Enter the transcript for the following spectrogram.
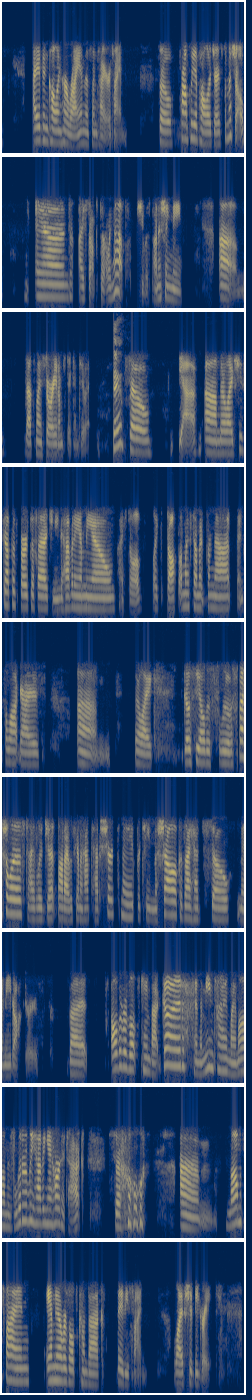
I had been calling her Ryan this entire time. So promptly apologized to Michelle and I stopped throwing up. She was punishing me. Um, that's my story and I'm sticking to it. So yeah, um, they're like, she's got this birth defect. You need to have an amnio. I still have like dots on my stomach from that. Thanks a lot, guys. Um, they're like, go see all this slew of specialists. I legit thought I was going to have to have shirts made for Team Michelle because I had so many doctors. But all the results came back good. In the meantime, my mom is literally having a heart attack. So, um, mom's fine. Amnio results come back. Baby's fine. Life should be great.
